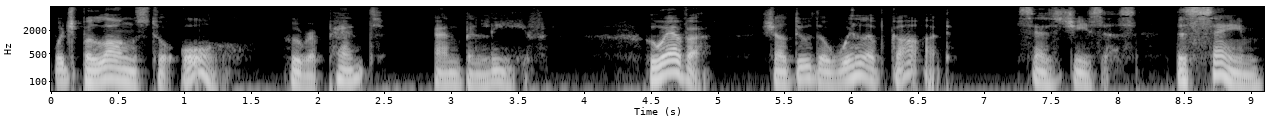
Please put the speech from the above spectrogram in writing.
which belongs to all who repent and believe. Whoever shall do the will of God, says Jesus, the same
